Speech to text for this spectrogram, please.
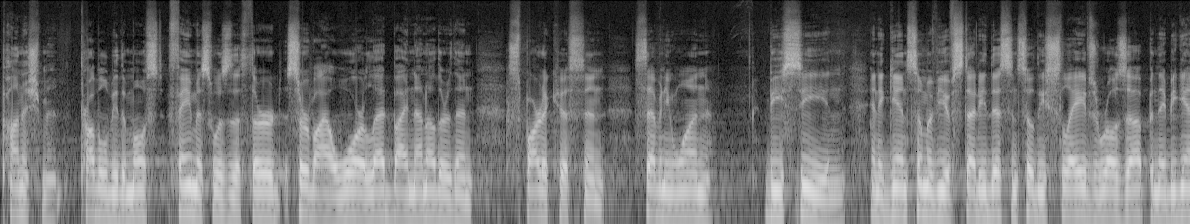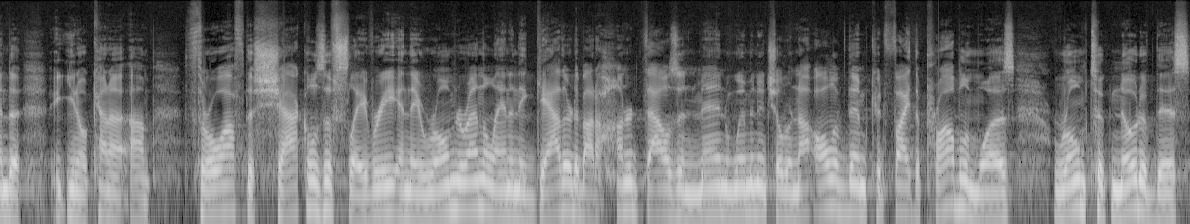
punishment. Probably the most famous was the Third Servile War, led by none other than Spartacus in 71 BC. And, and again, some of you have studied this, and so these slaves rose up and they began to, you know, kind of um, throw off the shackles of slavery, and they roamed around the land and they gathered about 100,000 men, women, and children. Not all of them could fight. The problem was Rome took note of this,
